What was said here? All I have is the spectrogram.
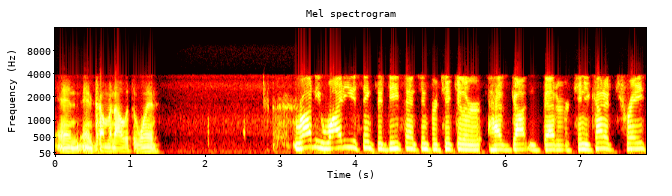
and and coming out with the win. Rodney, why do you think the defense in particular has gotten better? Can you kind of trace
